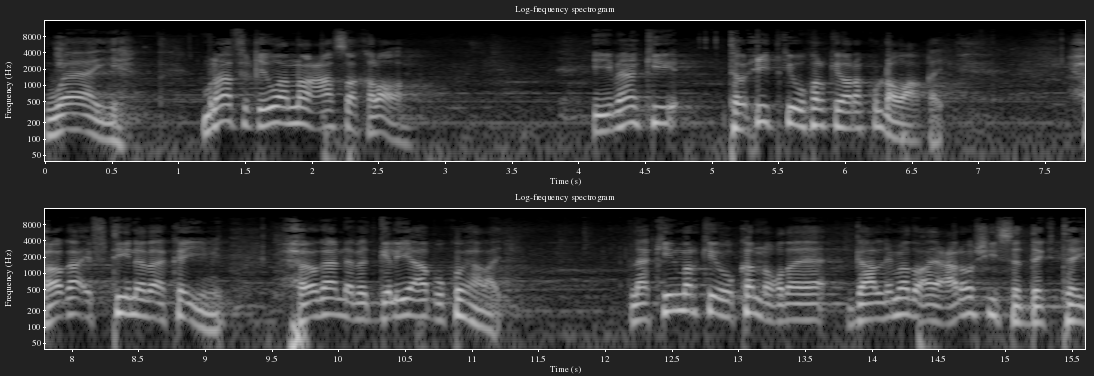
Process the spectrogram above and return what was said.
waaya munaafiqii waa noocaasoo kale oo iimaankii tawxiidkii uu kolkii hore ku dhawaaqay. Xoogaa iftiina baa ka yimid. Xoogaa nabadgelyo buu ku helay laakiin markii uu ka noqdae gaalnimadu ay calooshiisa degtay.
